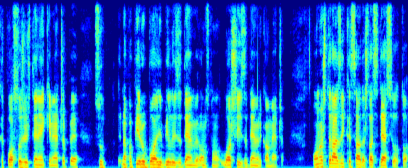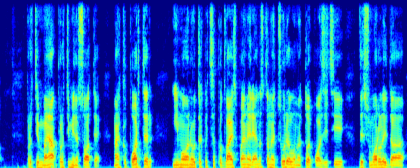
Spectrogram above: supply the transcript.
kad posložiš te neke mečape, su na papiru bolje bili za Denver, odnosno lošiji za Denver kao mečap. Ono što razlika sada, šta se desilo to? Protiv, Maja, protiv Minnesota, Michael Porter imao one utakmice po 20 pojena jer jednostavno je curelo na toj poziciji gde su morali da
